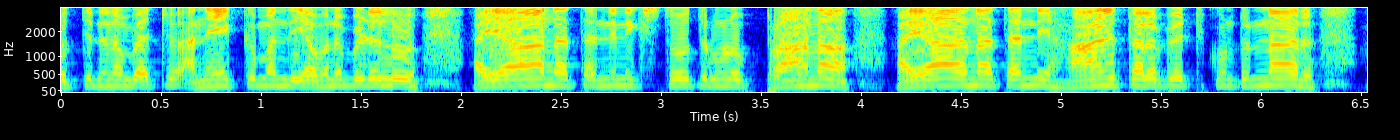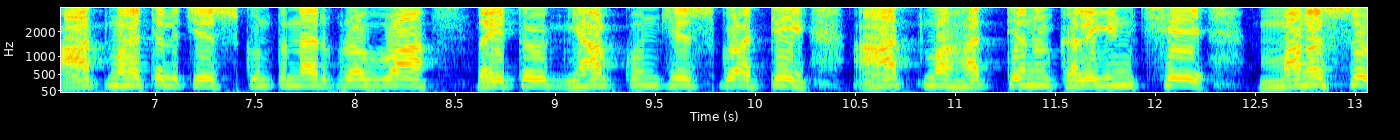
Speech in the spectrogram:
ఒత్తిడిని బట్టి అనేక మంది యవన బిడలు అయా నా తండ్రి నీకు స్తోత్రంలో ప్రాణ అయా నా తండ్రి హాని తలపెట్టుకుంటున్నారు ఆత్మహత్యలు చేసుకుంటున్నారు ప్రవ్వ దయతో జ్ఞాపకం చేసుకో అట్టి ఆత్మహత్యను కలిగించే మనస్సు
